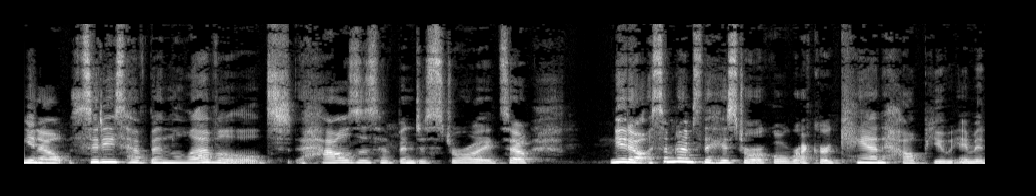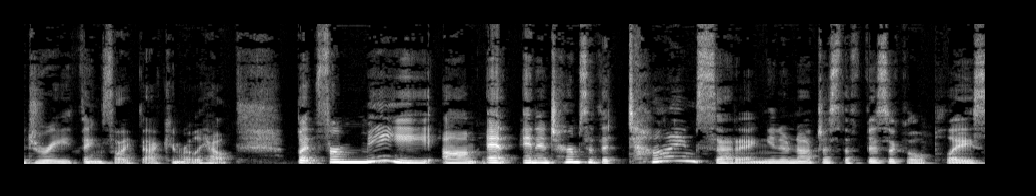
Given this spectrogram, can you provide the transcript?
you know, cities have been leveled, houses have been destroyed. So, you know, sometimes the historical record can help you, imagery, things like that can really help. But for me, um, and, and in terms of the time setting, you know, not just the physical place,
